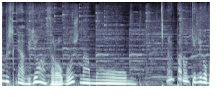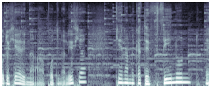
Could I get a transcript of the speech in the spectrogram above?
έβρισκα δύο ανθρώπους να μου να με πάρουν και λίγο από το χέρι να πω την αλήθεια και να με κατευθύνουν ε,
